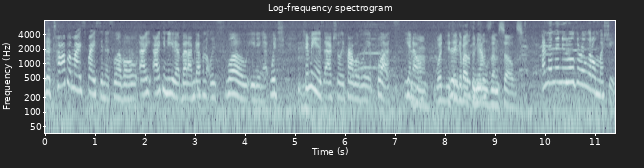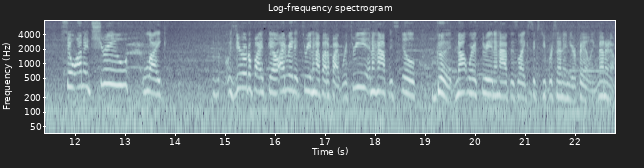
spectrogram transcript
the top of my spiciness level. I I can eat it, but I'm definitely slow eating it, which to me is actually probably a plus. You know. Uh, what do you that think about the me down. noodles themselves? And then the noodles are a little mushy. So on a true like zero to five scale, I'd rate it three and a half out of five. Where three and a half is still good, not where three and a half is like 60% and you're failing. No, no, no.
